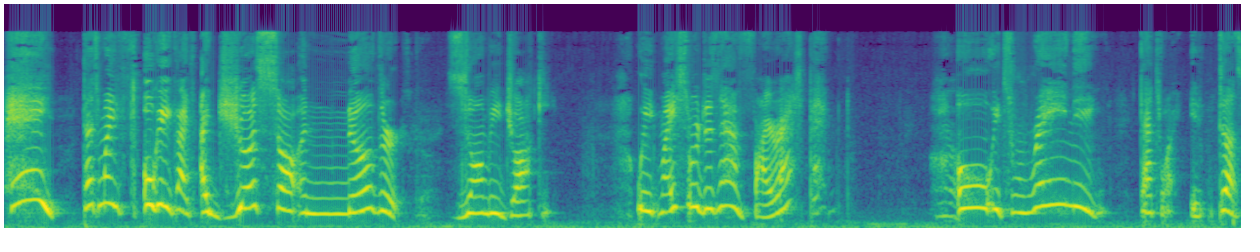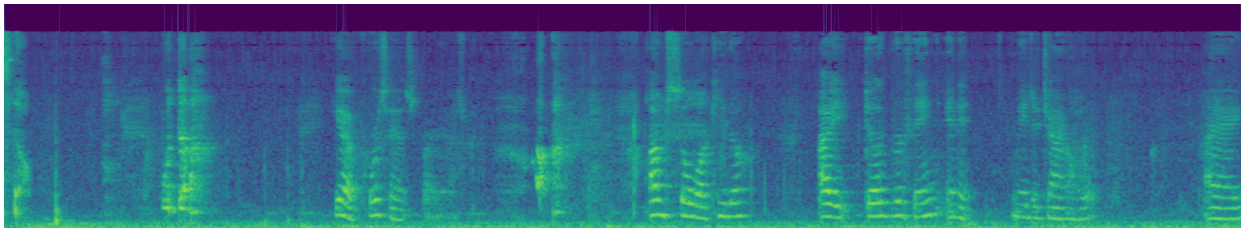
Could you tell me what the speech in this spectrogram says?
Hey, that's my. Okay, guys, I just saw another zombie jockey. Wait, my sword doesn't have fire aspect? No. Oh, it's raining. That's why. It does, though. What the? Yeah, of course it has fire aspect. I'm so lucky though. I dug the thing and it made a giant hole. I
